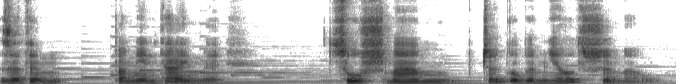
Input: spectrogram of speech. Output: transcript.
Zatem pamiętajmy, cóż mam, czego bym nie otrzymał.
